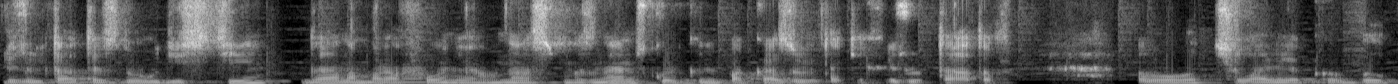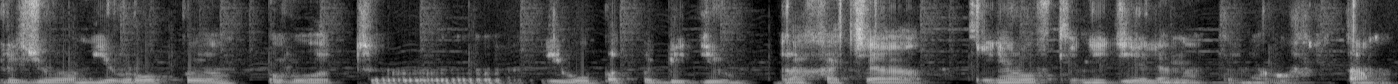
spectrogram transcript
результаты с 2-10 да, на марафоне. У нас мы знаем, сколько не показывали таких результатов. Вот. Человек был призером Европы, вот, э, и опыт победил, да, хотя тренировки Неделина, тренировки там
